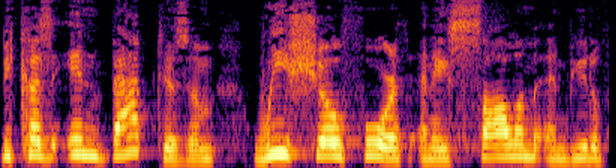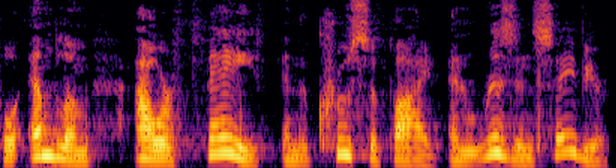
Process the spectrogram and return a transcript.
Because in baptism, we show forth in a solemn and beautiful emblem our faith in the crucified and risen Savior.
